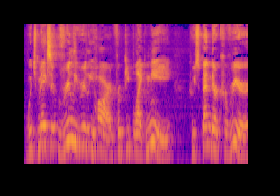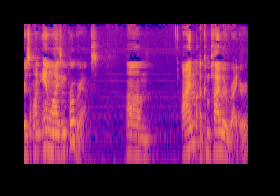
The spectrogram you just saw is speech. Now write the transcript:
which makes it really, really hard for people like me who spend their careers on analyzing programs. Um, I'm a compiler writer,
